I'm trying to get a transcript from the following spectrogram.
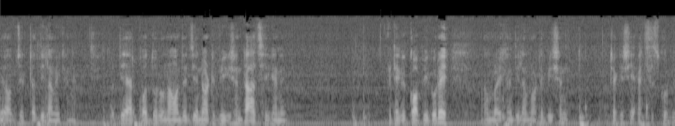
এই অবজেক্টটা দিলাম এখানে। তো দেওয়ার পর ধরুন আমাদের যে নোটিফিকেশনটা আছে এখানে, এটাকে কপি করে আমরা এখানে দিলাম নোটিফিকেশন এটাকে সে অ্যাক্সেস করবে।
